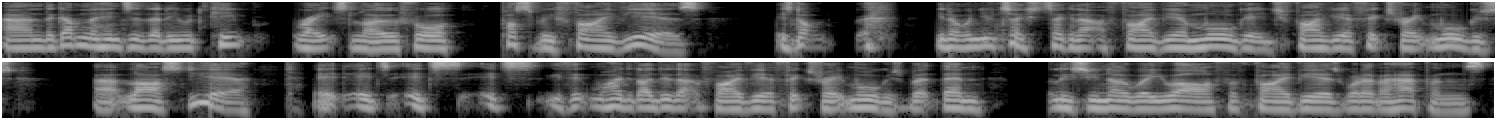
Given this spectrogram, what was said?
and the governor hinted that he would keep rates low for possibly five years. It's not, you know, when you've t- taken out a five year mortgage, five year fixed rate mortgage uh, last year, it, it's, it's, it's, you think, why did I do that five year fixed rate mortgage? But then at least you know where you are for five years, whatever happens.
